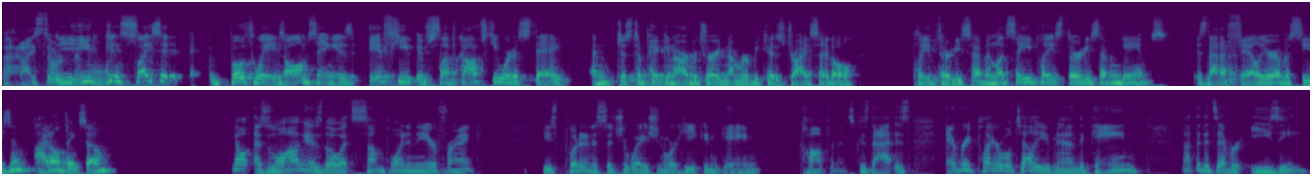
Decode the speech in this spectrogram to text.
I still you can slice it both ways. All I'm saying is if he if Slafkovsky were to stay and just to pick an arbitrary number because Draisaitl played 37, let's say he plays 37 games. Is that a failure of a season? I don't think so. No, as long as though at some point in the year, Frank, he's put in a situation where he can gain confidence because that is every player will tell you, man, the game, not that it's ever easy,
